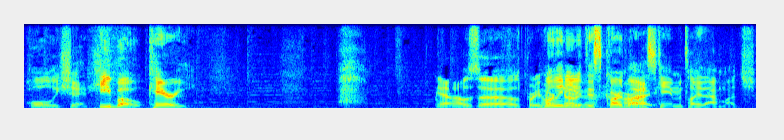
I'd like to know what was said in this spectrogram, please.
Holy shit. Hebo, carry. Yeah, that was uh, that was pretty hard. Really needed this card All last right. game, I'll tell you that much.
